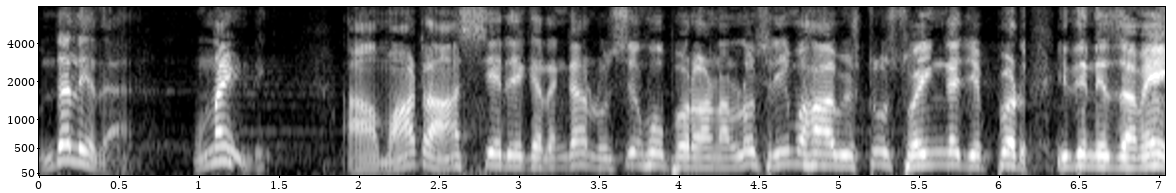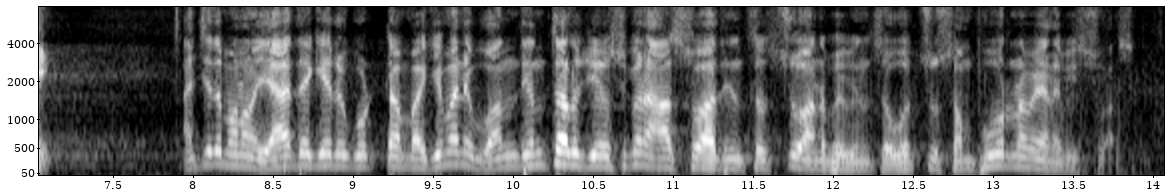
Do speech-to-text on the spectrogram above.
ఉందా లేదా? ఉన్నాయండి. ఆ మాట ఆశ్చర్యకరంగా నృసింహ పురాణంలో శ్రీ మహావిష్ణువు స్వయంగా చెప్పాడు. ఇది నిజమే. అంచేది మనం యాదగిరి గుట్ట మహిమని వందింతలు చేసుకుని ఆస్వాదించవచ్చు అనుభవించవచ్చు సంపూర్ణమైన విశ్వాసం.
